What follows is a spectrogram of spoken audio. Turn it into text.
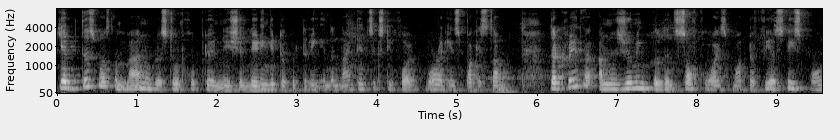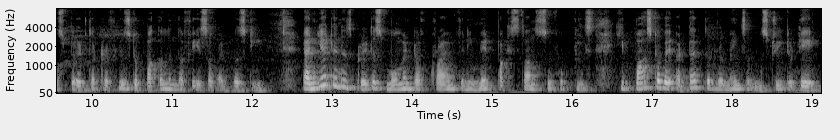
Yet this was the man who restored hope to a nation, leading it to victory in the 1964 war against Pakistan. That rather unassuming build and soft voice marked a fiercely strong spirit that refused to buckle in the face of adversity. And yet in his greatest moment of triumph when he made Pakistan sue for peace, he passed away a death that remains a mystery to date.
